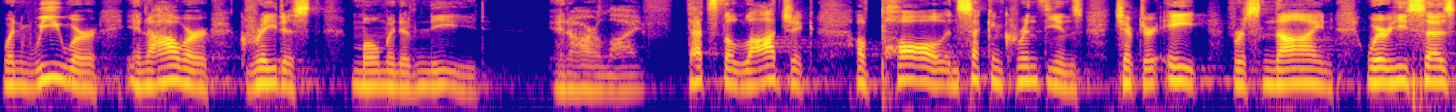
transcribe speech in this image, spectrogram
when we were in our greatest moment of need in our life. That's the logic of Paul in 2 Corinthians chapter 8 verse 9 where he says,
